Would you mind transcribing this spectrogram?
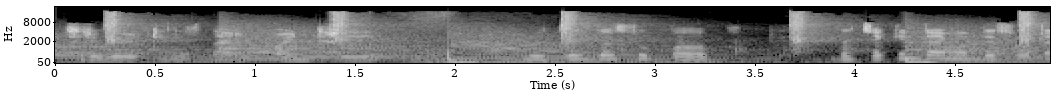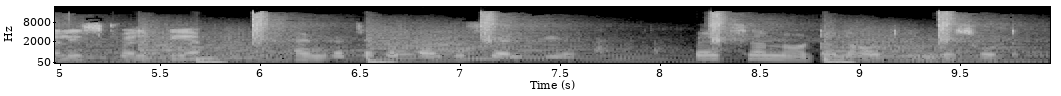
Its review rating is 9.3 which is the superb. The check-in time of this hotel is 12 pm And the check-out time is 12 pm. Pets are not allowed in this hotel.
